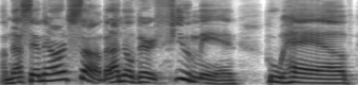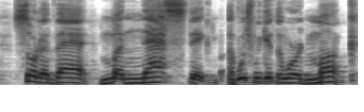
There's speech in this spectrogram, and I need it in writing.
I'm not saying there aren't some, but I know very few men who have sort of that monastic, of which we get the word monk,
